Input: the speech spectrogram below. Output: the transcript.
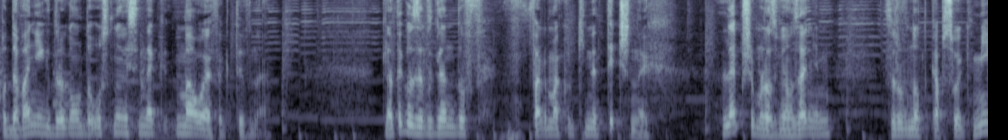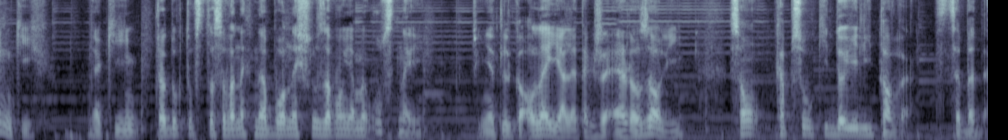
podawanie ich drogą doustną jest jednak mało efektywne. Dlatego ze względów farmakokinetycznych lepszym rozwiązaniem zarówno od kapsułek miękkich, jak i produktów stosowanych na błonę śluzową jamy ustnej, czyli nie tylko oleji, ale także aerozoli, są kapsułki dojelitowe z CBD.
